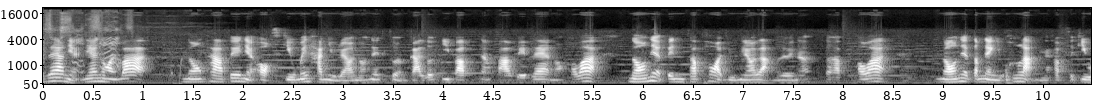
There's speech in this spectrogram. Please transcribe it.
ฟแรกเนี่ยแน่นอนว่า น้องพาเฟ่เนี่ยออกสกิลไม่ทันอยู่แล้วเนาะในส่วนการลดดีบัฟนางฟ้าเวฟแรกเนาะเพราะว่าน้องเนี่ยเป็นซัพพอร์ตอยู่แนวหลังเลยนะครับเพราะว่าน้องเนี่ยตำแหน่งอยู่ข้างหลังนะครับสกิล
